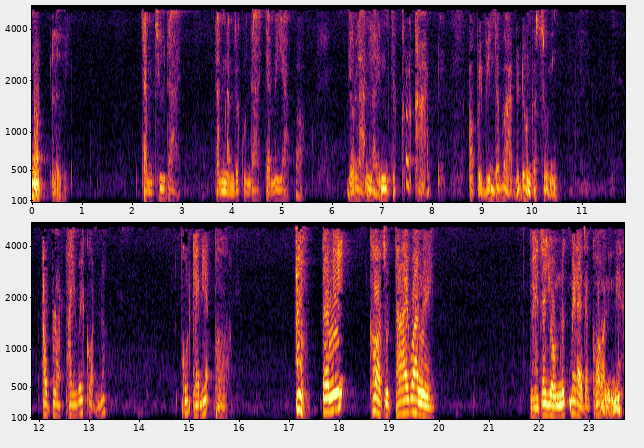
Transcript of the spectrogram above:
หมดเลยจำชื่อได้จำนามสกุลได้ แต่ไม่อยากบอก เดี๋ยวหลานไหลจะขาด ออกไปบินทบาทโดนกระสุน เอาปลอดภัยไว้ก่อนเนาะ พูดแค่นี้พออ้าวตอนนี้ข้อสุดท้ายว่าไงแม้ถ้าโยมนึกไม่ได้จากข้อนี้เนี่ย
